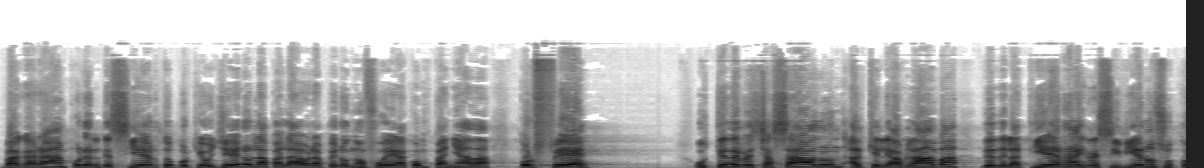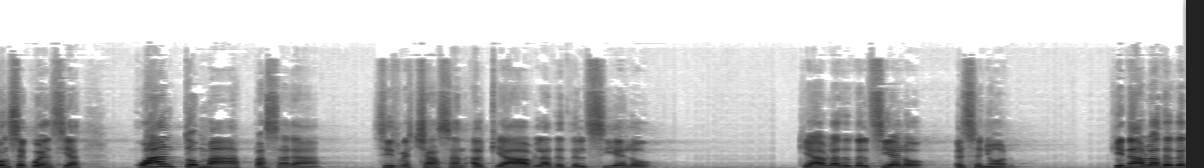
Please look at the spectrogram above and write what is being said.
Vagarán por el desierto porque oyeron la palabra, pero no fue acompañada por fe. Ustedes rechazaron al que le hablaba desde la tierra y recibieron sus consecuencias. ¿Cuánto más pasará si rechazan al que habla desde el cielo? ¿Qué habla desde el cielo? El Señor. ¿Quién habla desde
